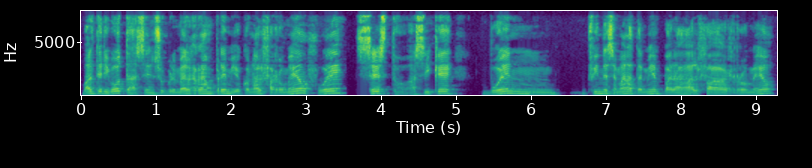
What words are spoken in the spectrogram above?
Valtteri Bottas en su primer Gran Premio con Alfa Romeo fue sexto, así que buen fin de semana también para Alfa Romeo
